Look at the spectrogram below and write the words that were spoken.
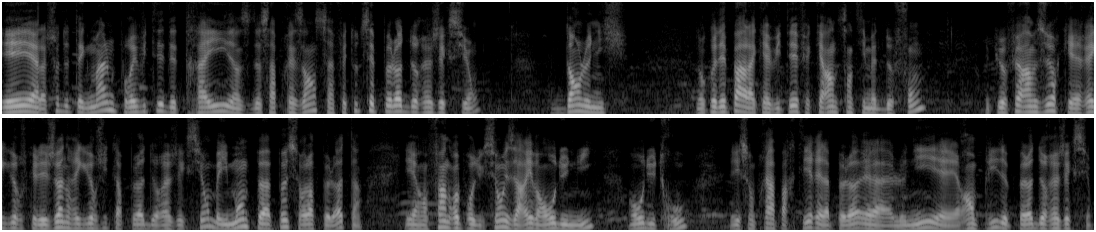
Et la chaude de Tegmalm, pour éviter d'être trahi de sa présence, ça fait toutes ces pelotes de réjection dans le nid. Donc au départ, la cavité fait 40 cm de fond. Et puis au fur et à mesure que les jeunes régurgitent leur pelote de réjection, ben, ils montent peu à peu sur leur pelote. Et en fin de reproduction, ils arrivent en haut du nid, en haut du trou. Et ils sont prêts à partir et, le nid est rempli de pelotes de réjection.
